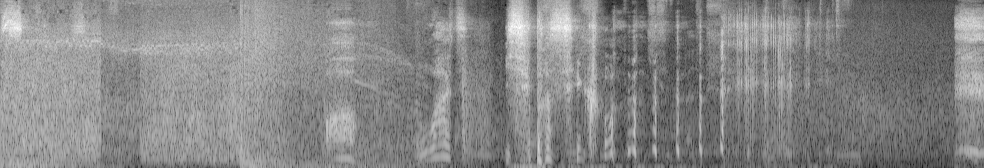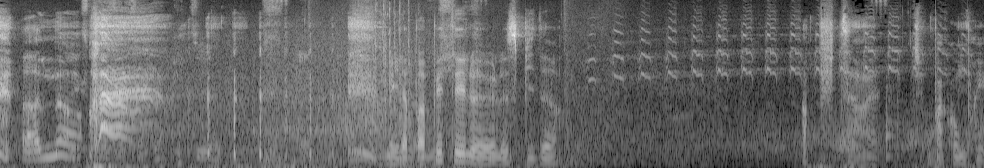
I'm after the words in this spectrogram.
Ça. Oh What Passé quoi Ah non Mais il a pas pété le, le speeder. Ah putain ouais, j'ai pas compris.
